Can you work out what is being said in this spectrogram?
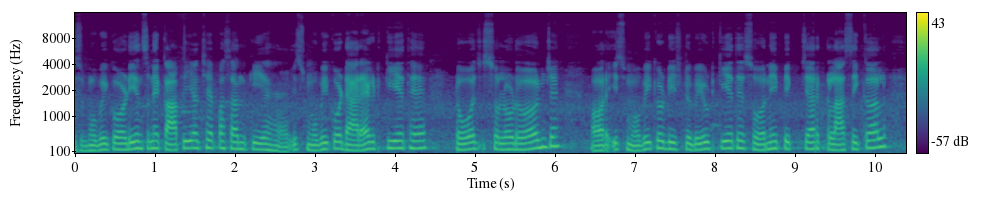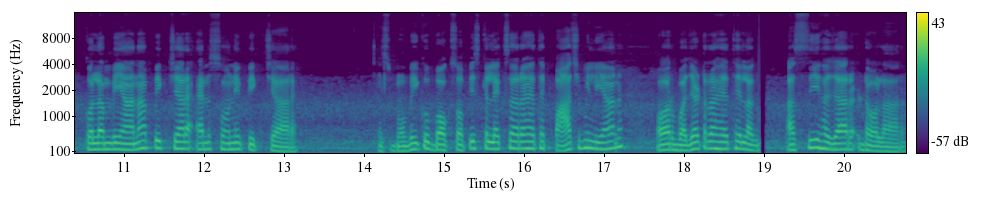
इस मूवी को ऑडियंस ने काफ़ी अच्छे पसंद किए हैं। इस मूवी को डायरेक्ट किए थे टोज सोलोडोन्ज और इस मूवी को डिस्ट्रीब्यूट किए थे सोनी पिक्चर क्लासिकल कोलम्बियाना पिक्चर एंड सोनी पिक्चर इस मूवी को बॉक्स ऑफ़िस कलेक्शन रहे थे पाँच मिलियन और बजट रहे थे लगभग अस्सी हज़ार डॉलर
